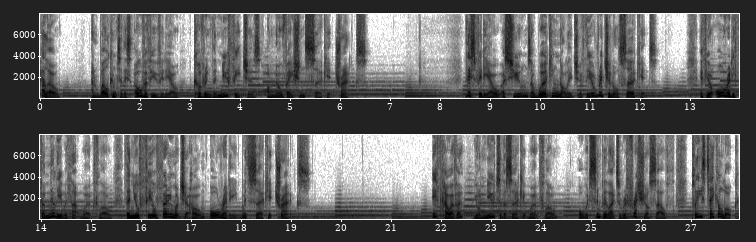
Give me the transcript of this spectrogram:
Hello, and welcome to this overview video covering the new features on Novation circuit tracks. This video assumes a working knowledge of the original circuit. If you're already familiar with that workflow, then you'll feel very much at home already with circuit tracks. If, however, you're new to the circuit workflow, or would simply like to refresh yourself, please take a look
